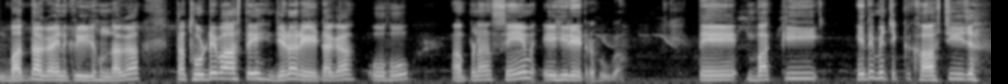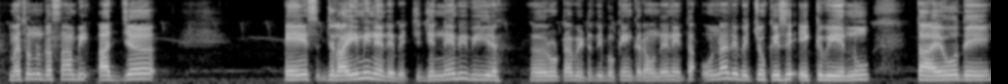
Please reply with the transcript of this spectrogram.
ਵੱਧਦਾਗਾ ਇਨਕਰੀਜ਼ ਹੁੰਦਾਗਾ, ਤਾਂ ਤੁਹਾਡੇ ਵਾਸਤੇ ਜਿਹੜਾ ਰੇਟ ਹੈਗਾ, ਉਹ ਆਪਣਾ ਸੇਮ ਇਹੀ ਰੇਟ ਰਹੂਗਾ। ਤੇ ਬਾਕੀ ਇਹਦੇ ਵਿੱਚ ਇੱਕ ਖਾਸ ਚੀਜ਼ ਮੈਂ ਤੁਹਾਨੂੰ ਦੱਸਾਂ ਵੀ ਅੱਜ ਇਸ ਜੁਲਾਈ ਮਹੀਨੇ ਦੇ ਵਿੱਚ ਜਿੰਨੇ ਵੀ ਵੀਰ ਰੋਟਾਵੇਟਰ ਦੀ ਬੁਕਿੰਗ ਕਰਾਉਂਦੇ ਨੇ ਤਾਂ ਉਹਨਾਂ ਦੇ ਵਿੱਚੋਂ ਕਿਸੇ ਇੱਕ ਵੀਰ ਨੂੰ ਤਾਇਓ ਦੇ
